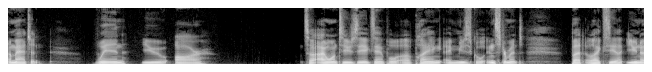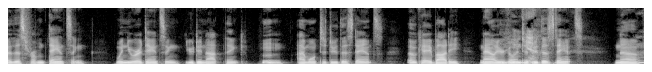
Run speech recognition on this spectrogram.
Imagine when you are. So, I want to use the example of playing a musical instrument, but Alexia, you know this from dancing. When you are dancing, you do not think, hmm, I want to do this dance. Okay, body, now you're going to Yeah. do this dance. No,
